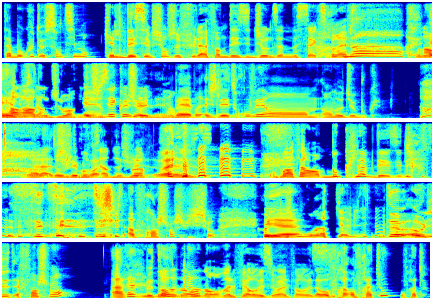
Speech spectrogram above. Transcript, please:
T'as beaucoup de sentiments Quelle déception ce fut la fin de Daisy Jones and the Sex. Bref, Non on en Eh, parlera un autre jour. Et tu sais que je, quelle merde. bah, je l'ai trouvé en, en audiobook. voilà, donc je je vais pouvoir. je ouais. on pourra faire un book club Daisy Jones. Ah, franchement, je suis chaud. Au lieu euh, de au lieu de... Franchement, arrête, me tente non, non, non, on va le faire aussi, on va le faire aussi. Non, on, fera, on fera tout, on fera tout.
